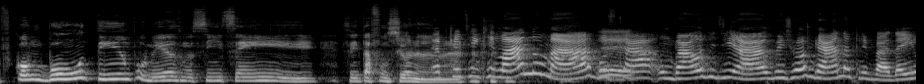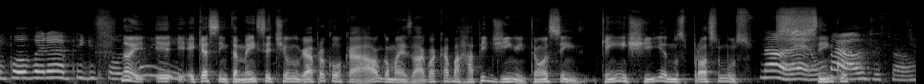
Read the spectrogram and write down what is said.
ficou um bom tempo mesmo, assim, sem sem estar funcionando. É porque né? tinha que ir lá no mar, buscar um balde de água e jogar na privada. Aí o povo era preguiçoso. Não, e, e- e que assim, também você tinha um lugar pra colocar água, mas a água acaba rapidinho. Então, assim, quem enchia nos próximos Não, era cinco... um balde só.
